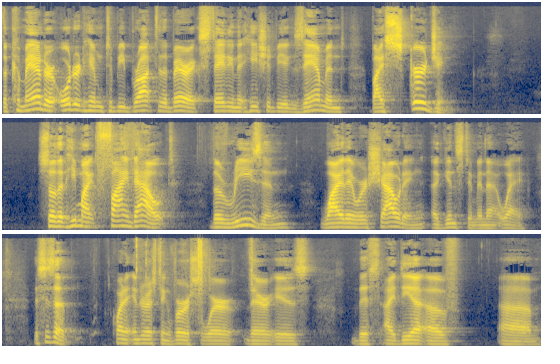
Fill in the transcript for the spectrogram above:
the commander ordered him to be brought to the barracks, stating that he should be examined by scourging so that he might find out the reason why they were shouting against him in that way. This is a quite an interesting verse where there is this idea of um,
